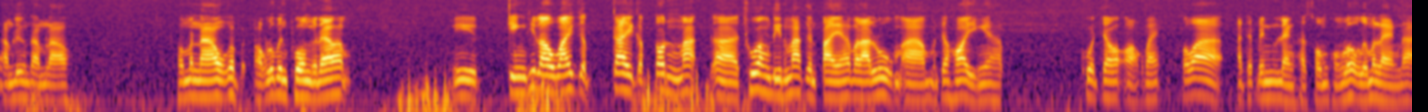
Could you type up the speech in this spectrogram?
ตามเรื่องตามราวเพราะมะนาวก็ออกลูกเป็นพวงอยู่แล้วครับ นี่กิ่งที่เราไว้เกับใกล้กับต้นมากช่วงดินมากเกินไปครับเวลาลูกมามันจะห้อยอย่างเงี้ยครับ ควรจะออกไหมเพราะว่าอาจจะเป็นแหล่งสะสมของโรคหรือแมลงได้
